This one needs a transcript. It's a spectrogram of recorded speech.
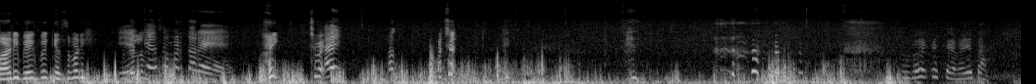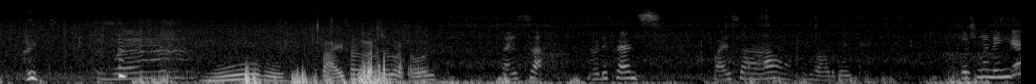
ಮಾಡಿ ಬೇಗ ಬೇಗ ಕೆಲಸ ಮಾಡಿ. ಕೆಲಸ ಮಾಡ್ತಾರೆ? ಹೈ ಚುವೆ. ಐ ಹಗ್. ಅಚ್ಚ. ಸುಡ್ಬೇಕ ಚೆನ್ನಾಗೈತಾ ಓಹೋ ಪಾಯಸ ಕಾಣಿಸೋದು ಅಟವಲ್. ಪಾಯಸ ನೋಡಿ ಫ್ರೆಂಡ್ಸ್ ಪಾಯಸ ಮಾಡ್ದೈತಿ ಸುಷ್ಮಾ ನಿಂಗೆ?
